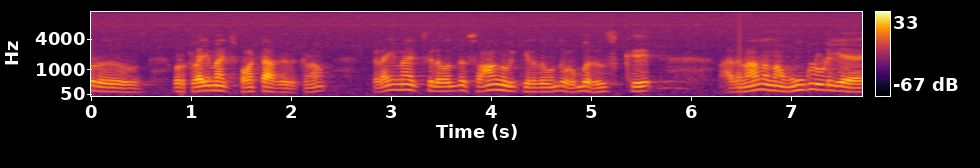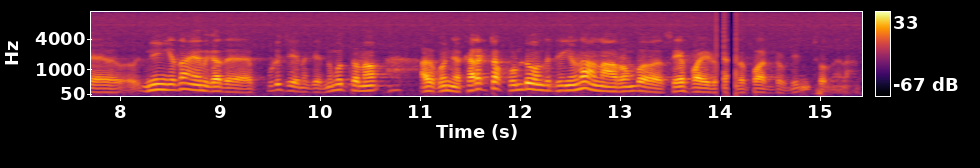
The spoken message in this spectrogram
ஒரு ஒரு கிளைமேக்ஸ் பாட்டாக இருக்கணும். கிளைமேக்ஸில் வந்து சாங் வைக்கிறது வந்து ரொம்ப ரிஸ்க்கு அதனால் நான் உங்களுடைய நீங்கள் தான் எனக்கு அதை பிடிச்சி எனக்கு நிமித்தணும். அதை கொஞ்சம் கரெக்டாக கொண்டு வந்துட்டீங்கன்னா நான் ரொம்ப சேஃப் ஆகிடுவேன் அந்த பாட்டு அப்படின்னு சொன்னேன் நான்.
